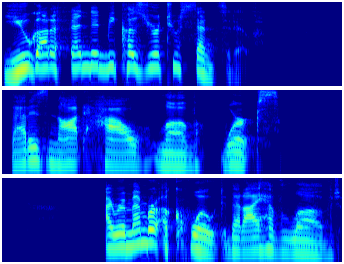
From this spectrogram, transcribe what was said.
You got offended because you're too sensitive that is not how love works. I remember a quote that I have loved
